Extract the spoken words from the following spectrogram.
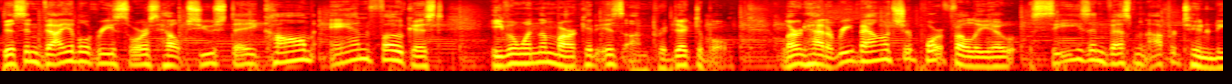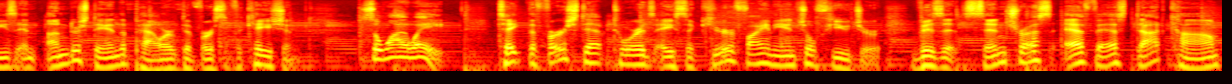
This invaluable resource helps you stay calm and focused even when the market is unpredictable. Learn how to rebalance your portfolio, seize investment opportunities, and understand the power of diversification. So why wait? Take the first step towards a secure financial future. Visit centrusfs.com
